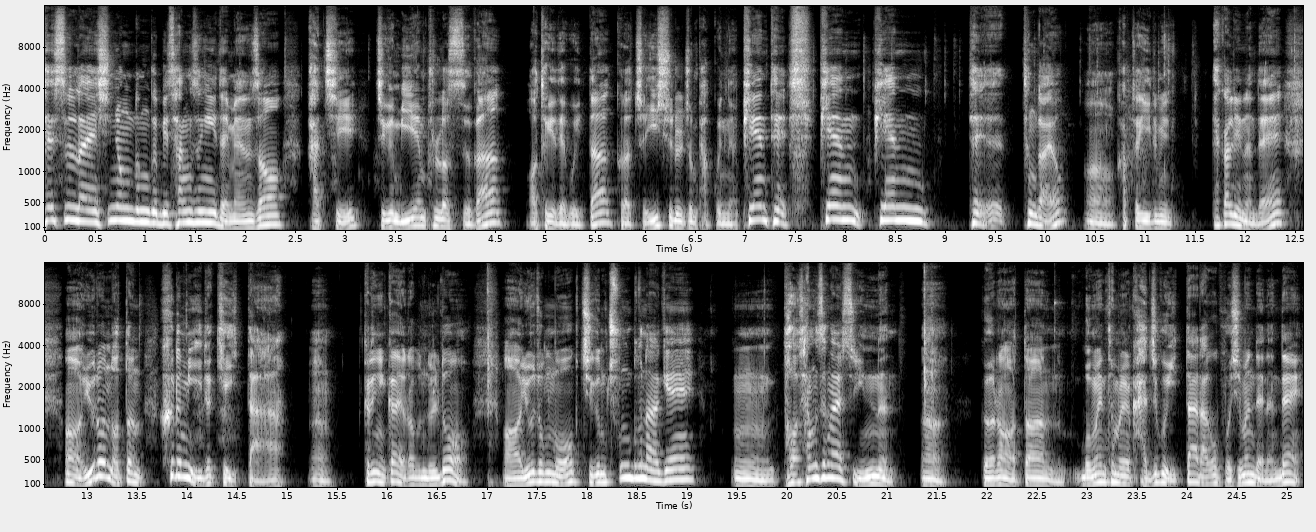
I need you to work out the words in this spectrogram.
테슬라의 신용 등급이 상승이 되면서 같이 지금 EM 플러스가 어떻게 되고 있다? 그렇죠. 이슈를 좀 받고 있네요. PN테, PN, PN테인가요? 어, 갑자기 이름이 헷갈리는데, 어, 요런 어떤 흐름이 이렇게 있다. 어, 그러니까 여러분들도, 어, 요 종목 지금 충분하게, 음, 더 상승할 수 있는, 어, 그런 어떤 모멘텀을 가지고 있다라고 보시면 되는데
